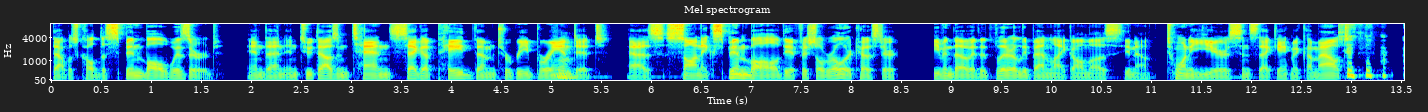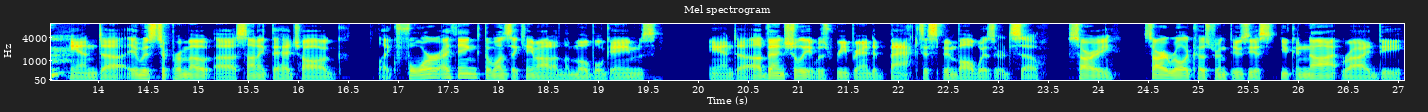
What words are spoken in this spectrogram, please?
that was called the Spinball Wizard. And then in 2010, Sega paid them to rebrand it as Sonic Spinball, the official roller coaster, even though it had literally been like almost, you know, 20 years since that game had come out. and uh, it was to promote uh, Sonic the Hedgehog, like four, I think, the ones that came out on the mobile games. And uh, eventually it was rebranded back to Spinball Wizard. So sorry, sorry, roller coaster enthusiasts, you cannot ride the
